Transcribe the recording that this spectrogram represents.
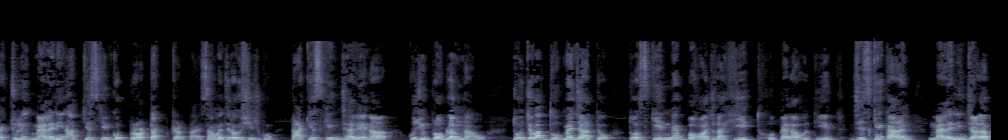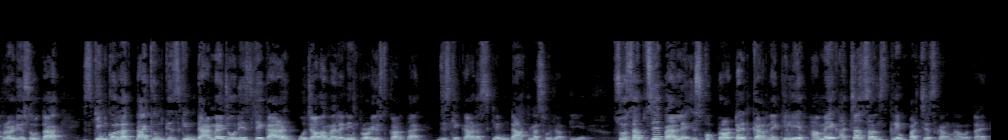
एक्चुअली मेलेनिन आपकी स्किन को प्रोटेक्ट करता है। समझ रहे हो इस चीज़ को? ताकि स्किन झले ना, कुछ भी प्रॉब्लम ना हो। तो जब आप धूप में जाते हो तो स्किन में बहुत ज़्यादा हीट हो, पैदा होती है जिसके कारण मेलेनिन ज़्यादा प्रोड्यूस होता है। स्किन को लगता है कि उनकी स्किन डैमेज हो रही है इसके कारण वो ज़्यादा मेलेनिन प्रोड्यूस करता है जिसके कारण स्किन डार्कनेस हो जाती है। सो so, सबसे पहले इसको प्रोटेक्ट करने के लिए हमें एक अच्छा सनस्क्रीन परचेस करना होता है।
